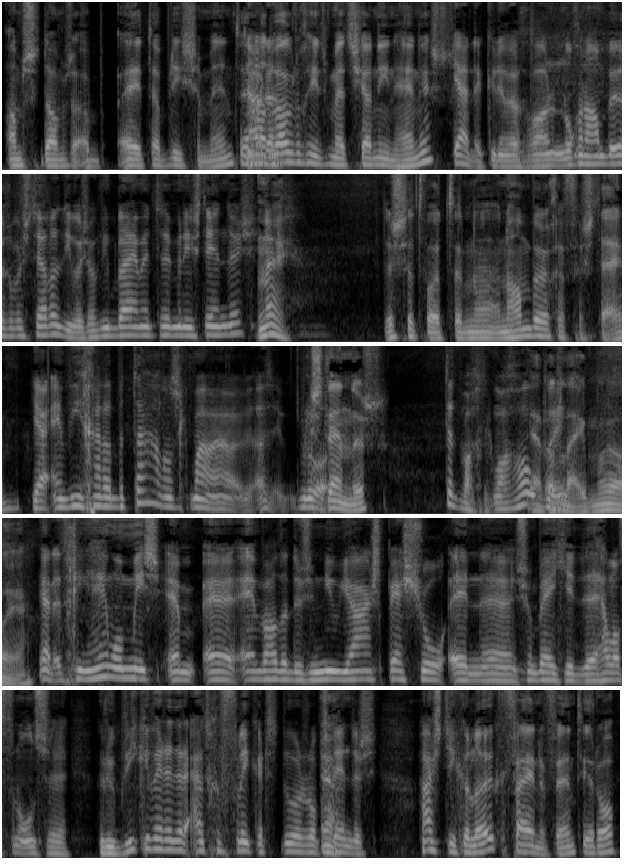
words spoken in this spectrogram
Amsterdamse ab- etablissement. En Nou, hadden we dat- ook nog iets met Janine Hennis. Ja, dan kunnen we gewoon nog een hamburger bestellen. Die was ook niet blij met meneer Stenders. Nee. Dus het wordt een, een hamburgerfestijn. Ja, en wie gaat het betalen als ik maar... Als, ik bedoel, Stenders. Dat wacht ik maar hopen. Ja, dat lijkt me wel, ja. Ja, dat ging helemaal mis. En, eh, en we hadden dus een nieuwjaarspecial. En eh, zo'n beetje de helft van onze rubrieken werden eruit geflikkerd door Rob Ja. Stenders. Hartstikke leuk. Fijne vent hierop.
